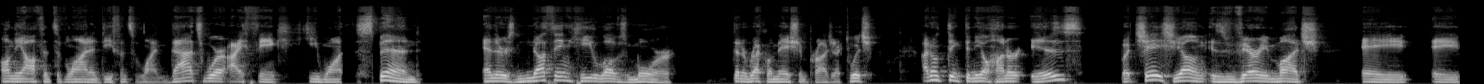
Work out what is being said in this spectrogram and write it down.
on the offensive line and defensive line. That's where I think he wants to spend, and there's nothing he loves more than a reclamation project, which I don't think Danielle Hunter is. But Chase Young is very much a a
